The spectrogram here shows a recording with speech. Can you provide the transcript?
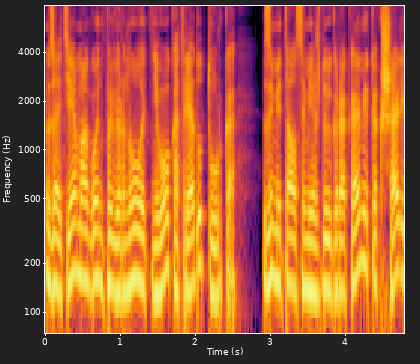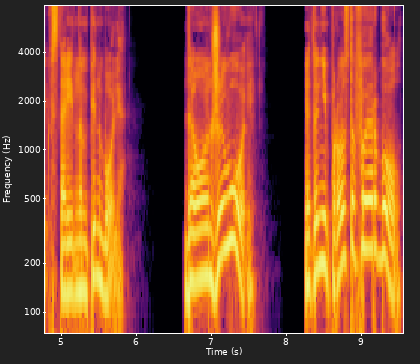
Затем огонь повернул от него к отряду турка, заметался между игроками, как шарик в старинном пинболе. Да он живой! Это не просто фаербол,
